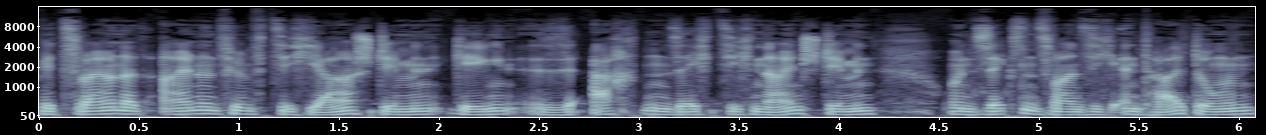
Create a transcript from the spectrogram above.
Mit 251 Ja-Stimmen gegen 68 Nein-Stimmen und 26 Enthaltungen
